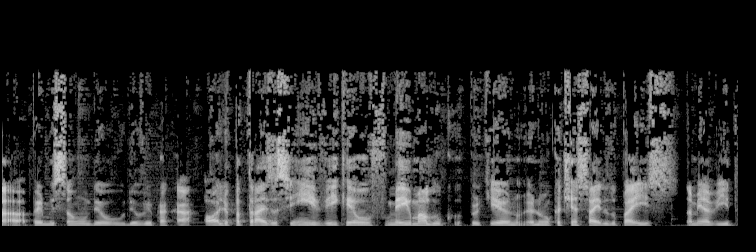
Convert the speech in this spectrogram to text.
a permissão de eu, de eu vir para cá. Olho para trás assim e vi que eu fui meio maluco, porque eu, eu nunca tinha saído do país na minha vida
